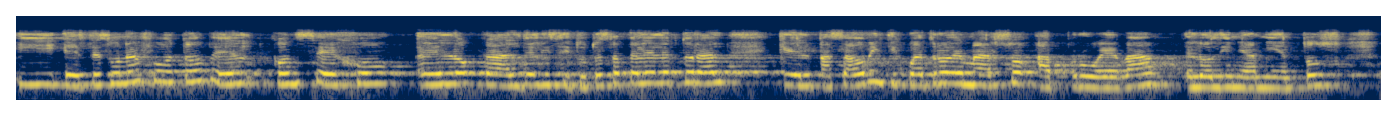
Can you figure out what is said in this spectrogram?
Y esta es una foto del Consejo eh, Local del Instituto Estatal Electoral que el pasado 24 de marzo aprueba los lineamientos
